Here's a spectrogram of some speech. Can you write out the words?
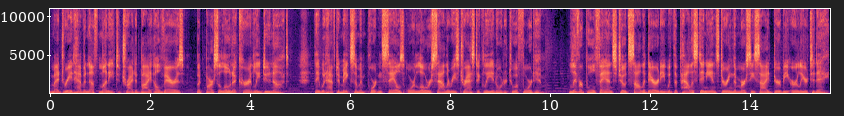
Madrid have enough money to try to buy Alvarez, but Barcelona currently do not. They would have to make some important sales or lower salaries drastically in order to afford him. Liverpool fans showed solidarity with the Palestinians during the Merseyside Derby earlier today.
